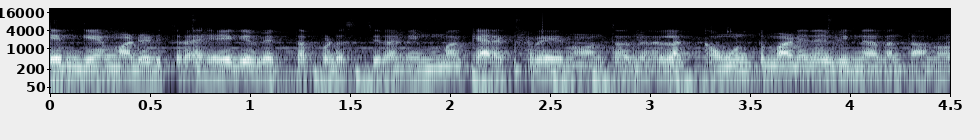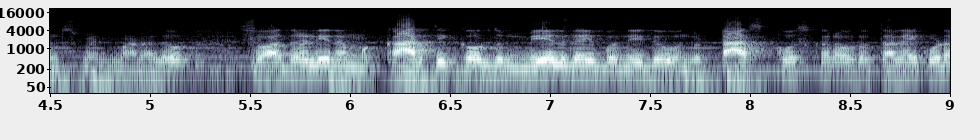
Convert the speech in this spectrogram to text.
ಏನು ಗೇಮ್ ಮಾಡಿರ್ತೀರಾ ಹೇಗೆ ವ್ಯಕ್ತಪಡಿಸ್ತೀರಾ ನಿಮ್ಮ ಕ್ಯಾರೆಕ್ಟರ್ ಏನು ಅಂತ ಅದನ್ನೆಲ್ಲ ಕೌಂಟ್ ಮಾಡಿನೇ ವಿನ್ನರ್ ಅಂತ ಅನೌನ್ಸ್ಮೆಂಟ್ ಮಾಡೋದು. ಸೊ ಅದರಲ್ಲಿ ನಮ್ಮ ಕಾರ್ತಿಕ್ ಅವ್ರದ್ದು ಮೇಲ್ಗೈ ಬಂದಿದ್ದು ಒಂದು ಟಾಸ್ಕ್ಗೋಸ್ಕರ ಅವರು ತಲೆ ಕೂಡ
